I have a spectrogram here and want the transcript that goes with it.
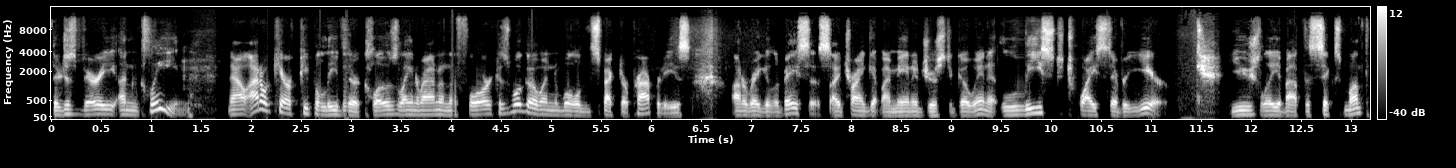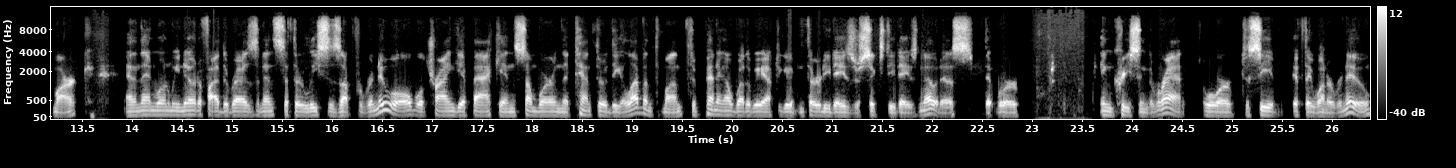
They're just very unclean. Now, I don't care if people leave their clothes laying around on the floor because we'll go and we'll inspect our properties on a regular basis. I try and get my managers to go in at least twice every year, usually about the six month mark. And then when we notify the residents that their lease is up for renewal, we'll try and get back in somewhere in the 10th or the 11th month, depending on whether we have to give them 30 days or 60 days notice that we're increasing the rent or to see if they want to renew.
